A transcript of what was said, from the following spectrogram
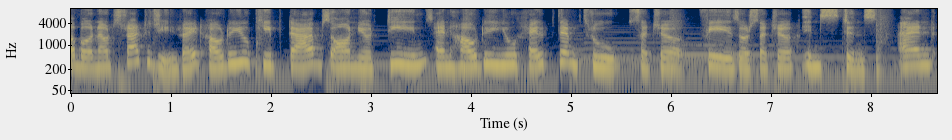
a burnout strategy, right? How do you keep tabs on your teams and how do you help them through such a phase or such a instance? And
